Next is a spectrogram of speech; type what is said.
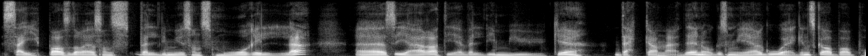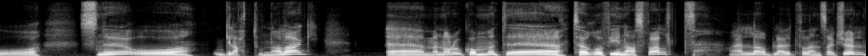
seipa, altså det er sånn, veldig mye sånn små riller eh, som gjør at de er veldig myke dekkene. Det er noe som gir gode egenskaper på snø og glatt underlag. Eh, men når du kommer til tørr og fin asfalt, eller blaut for den saks skyld,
